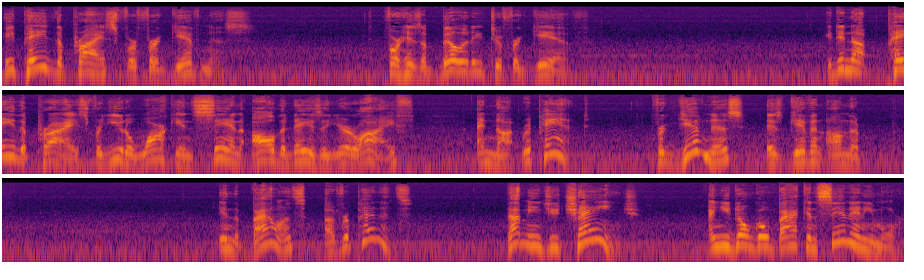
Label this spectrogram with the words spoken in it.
He paid the price for forgiveness, for his ability to forgive. He did not pay the price for you to walk in sin all the days of your life and not repent. Forgiveness is given on the in the balance of repentance. That means you change and you don't go back and sin anymore.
